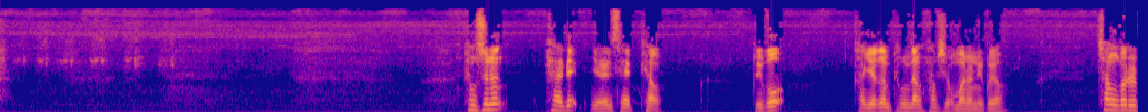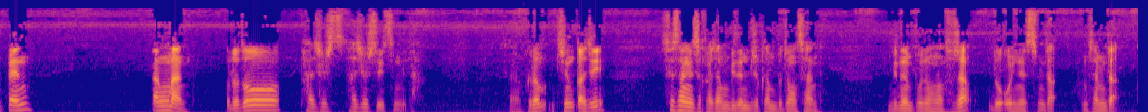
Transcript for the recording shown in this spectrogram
평수는 813평 그리고 가격은 평당 35만원이고요. 창고를 뺀 땅만으로도 파실, 사실 수 있습니다. 자, 그럼 지금까지 세상에서 가장 믿음직한 부동산, 믿음 부동산 소장 노오인이었습니다. 감사합니다.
